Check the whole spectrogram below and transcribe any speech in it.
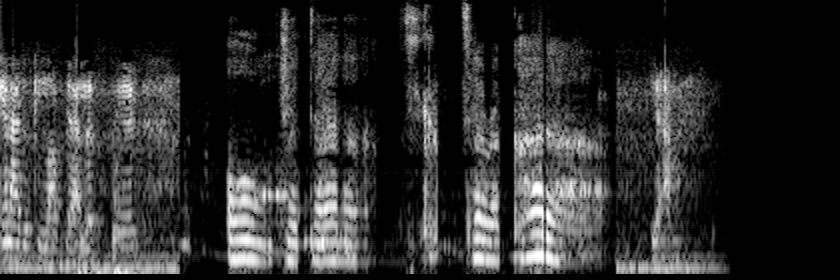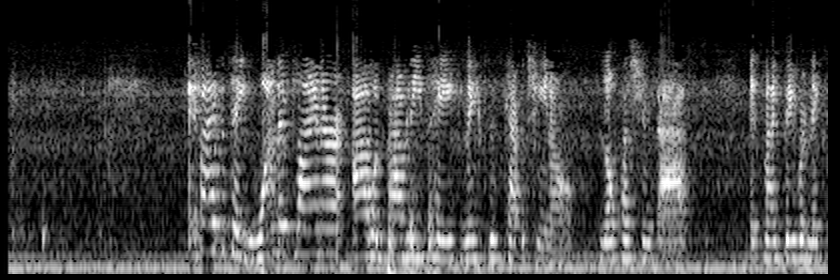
and I just love that lipstick oh Jordana terracotta yeah If I had to take one lip liner, I would probably take NYX's Cappuccino. No questions asked. It's my favorite NYX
